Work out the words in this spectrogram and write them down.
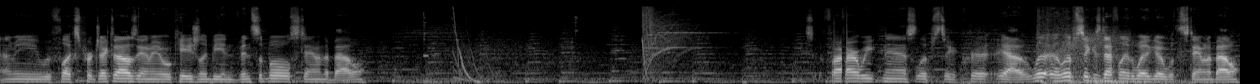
Enemy flex projectiles, the enemy will occasionally be invincible, stamina battle. Fire weakness, lipstick crit. Yeah, li uh, lipstick is definitely the way to go with stamina battle.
